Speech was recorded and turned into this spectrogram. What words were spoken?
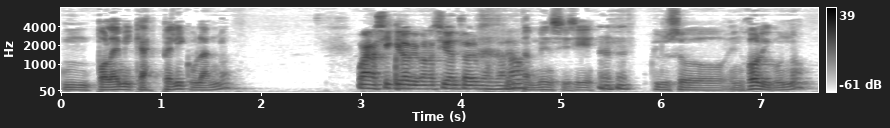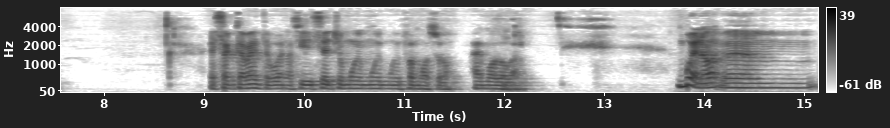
mm, polémicas películas, ¿no? Bueno, sí creo que conocido en todo el mundo, ¿no? También, sí, sí. Incluso en Hollywood, ¿no? Exactamente, bueno, sí, se ha hecho muy, muy, muy famoso Almodóvar. Bueno, em,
